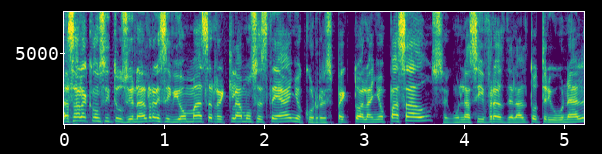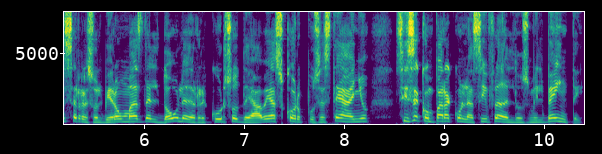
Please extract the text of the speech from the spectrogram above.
La Sala Constitucional recibió más reclamos este año con respecto al año pasado. Según las cifras del Alto Tribunal, se resolvieron más del doble de recursos de habeas corpus este año si se compara con la cifra del 2020.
